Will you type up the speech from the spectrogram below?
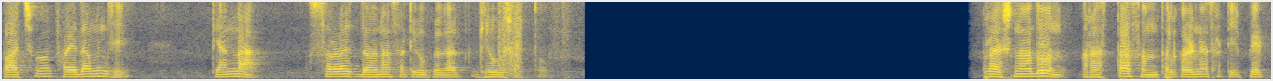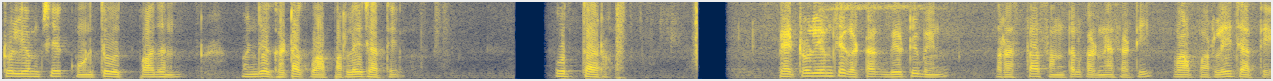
पाचवा फायदा म्हणजे त्यांना सरळ दहनासाठी उपयोगात घेऊ शकतो. प्रश्न दोन. रस्ता समतल करण्यासाठी पेट्रोलियमचे कोणते उत्पादन म्हणजे घटक वापरले जाते? उत्तर. पेट्रोलियमचे घटक ब्युटीबिन रस्ता समतल करण्यासाठी वापरले जाते.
